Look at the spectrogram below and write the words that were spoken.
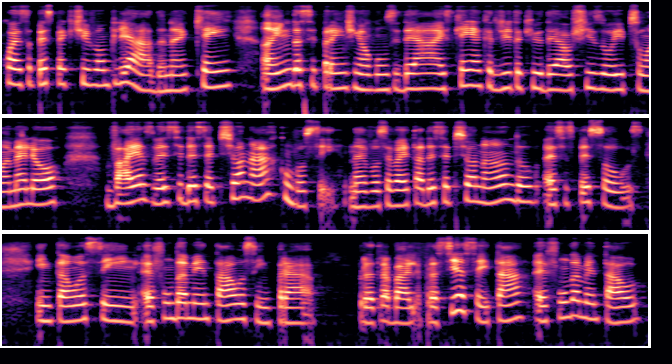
com essa perspectiva ampliada, né? Quem ainda se prende em alguns ideais, quem acredita que o ideal X ou Y é melhor, vai às vezes se decepcionar com você, né? Você vai estar tá decepcionando essas pessoas. Então, assim, é fundamental assim para para trabalhar, para se aceitar, é fundamental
